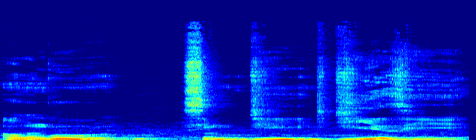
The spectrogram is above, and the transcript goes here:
ao longo assim, de, de dias e.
